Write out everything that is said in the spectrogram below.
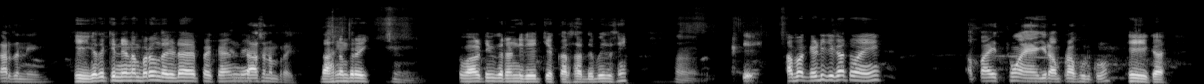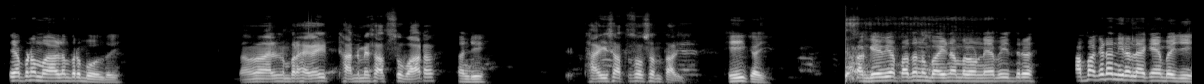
ਕਰ ਦਿੰਨੇ ਜੀ। ਠੀਕ ਹੈ ਤੇ ਕਿੰਨੇ ਨੰਬਰ ਹੁੰਦਾ ਜਿਹੜਾ ਇਹ ਕਹਿੰਦੇ 10 ਨੰਬਰ ਹੈ ਜੀ। 10 ਨੰਬਰ ਹੈ। ਕੁਆਲਿਟੀ ਵਗੈਰਾ ਨਹੀਂ ਰੇਟ ਚੈੱਕ ਕਰ ਸਕਦੇ ਬਈ ਤੁਸੀਂ। ਹਾਂ। ਤੇ ਆਪਾਂ ਕਿਹੜੀ ਜਗ੍ਹਾ ਤੋਂ ਆਏ ਆਪਾਂ ਇੱਥੋਂ ਆਏ ਆ ਜੀ ਰਾਮਪੁਰਾ ਫੂਡ ਕੋਲੋਂ। ਠੀਕ ਹੈ। ਤੇ ਆਪਣਾ ਮੋਬਾਈਲ ਨੰਬਰ ਬੋਲ ਦਿਓ ਜੀ। ਮੋਬਾਈਲ ਨੰਬਰ ਹੈਗਾ ਜੀ 98762 ਹਾਂਜੀ। 28747 ਠੀਕ ਹੈ ਜੀ। ਅੱਗੇ ਵੀ ਆਪਾਂ ਤੁਹਾਨੂੰ ਬਾਈ ਨਾਲ ਮਿਲਾਉਂਦੇ ਆ ਬਈ ਇੱਧਰ। ਆਪਾਂ ਕਿਹੜਾ ਨੀਰਾ ਲੈ ਕੇ ਆਏ ਬਾਈ ਜੀ?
